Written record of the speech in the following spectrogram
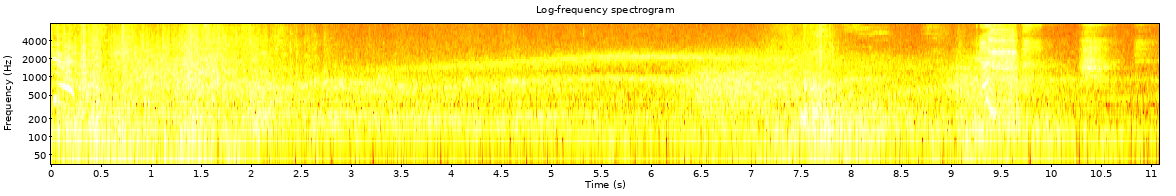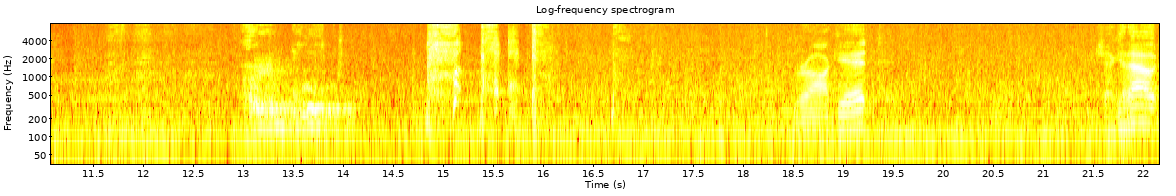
Rocket! Rocket. Check it out.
